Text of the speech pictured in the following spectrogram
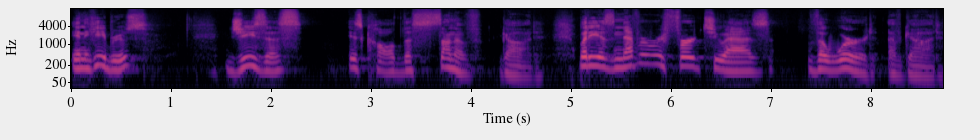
In Hebrews, Jesus is called the Son of God, but he is never referred to as the Word of God.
